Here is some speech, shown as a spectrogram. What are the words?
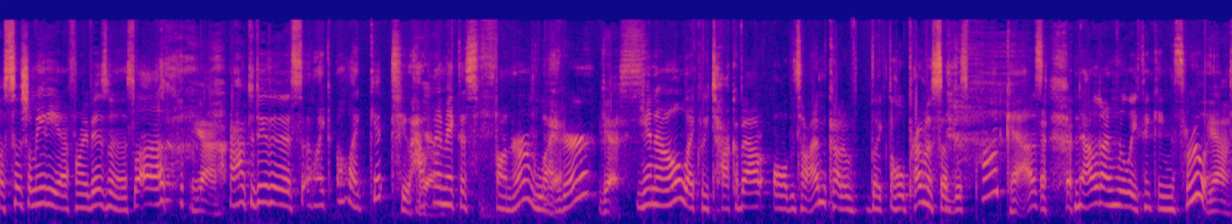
Oh, social media for my business. Oh, Yeah. I have to do this. I'm like, oh, I get to. How can I make this funner, lighter? Yes. You know, like we talk about all the time, kind of like the whole premise of this podcast. now that I'm really thinking through it. Yeah.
